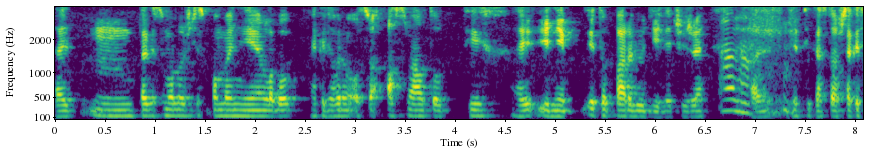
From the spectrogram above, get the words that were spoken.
Hej, m, mm, takisto možno ešte spomeniem, lebo keď hovorím o astronautov, tých, hej, je, nie, je to pár ľudí, hej, čiže ano. netýka sa to až také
